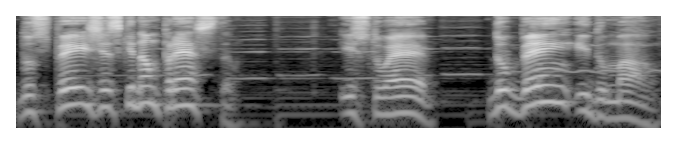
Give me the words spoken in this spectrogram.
dos peixes que não prestam, isto é, do bem e do mal,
